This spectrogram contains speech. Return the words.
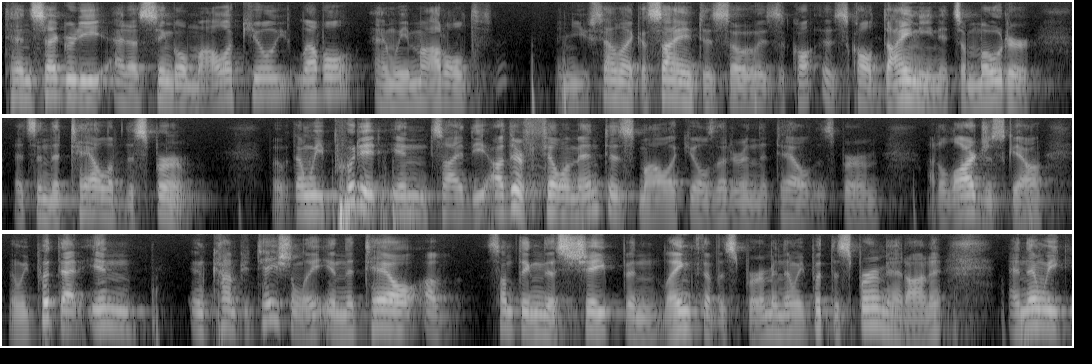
tensegrity at a single molecule level, and we modeled and you sound like a scientist, so it's called, it's called dynein. It's a motor that's in the tail of the sperm. But then we put it inside the other filamentous molecules that are in the tail of the sperm at a larger scale, and we put that in, in computationally in the tail of something the shape and length of a sperm, and then we put the sperm head on it, and then we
